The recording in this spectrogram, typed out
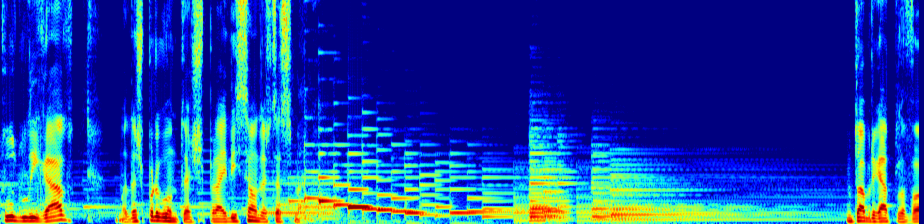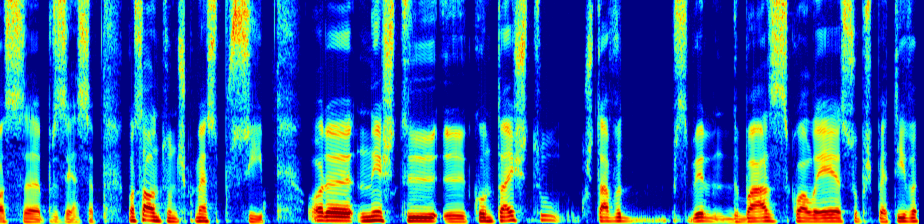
tudo ligado? Uma das perguntas para a edição desta semana. Muito obrigado pela vossa presença. Gonçalo Antunes, começo por si. Ora, neste eh, contexto, gostava de perceber de base qual é a sua perspectiva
